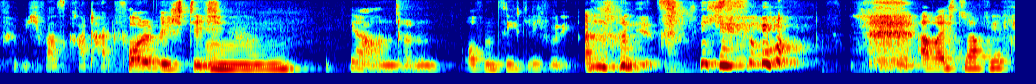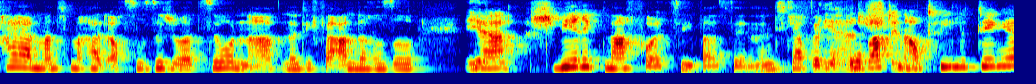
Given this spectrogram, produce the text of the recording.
für mich war es gerade halt voll wichtig. Mhm. Ja, und dann offensichtlich für die anderen jetzt nicht so. Aber ich glaube, wir feiern manchmal halt auch so Situationen ab, ne, die für andere so ja, schwierig nachvollziehbar sind. Und ich glaube, wir Ja, beobachten stimmt. auch viele Dinge,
